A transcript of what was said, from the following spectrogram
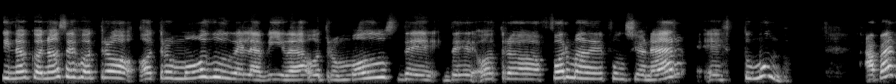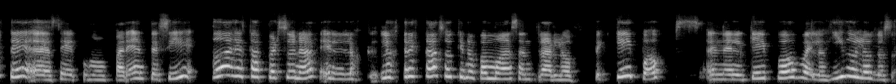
si no conoces otro, otro modo de la vida, otro modus de, de otra forma de funcionar, es tu mundo. Aparte, como paréntesis, todas estas personas, en los, los, tres casos que nos vamos a centrar, los K-Pops, en el K-Pop, los ídolos, los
